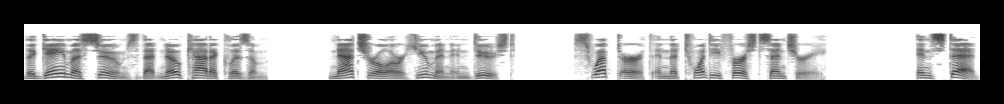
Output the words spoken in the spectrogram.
The game assumes that no cataclysm—natural or human-induced—swept Earth in the 21st century. Instead,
